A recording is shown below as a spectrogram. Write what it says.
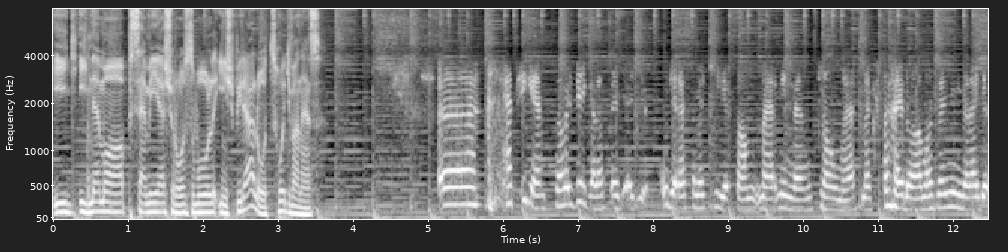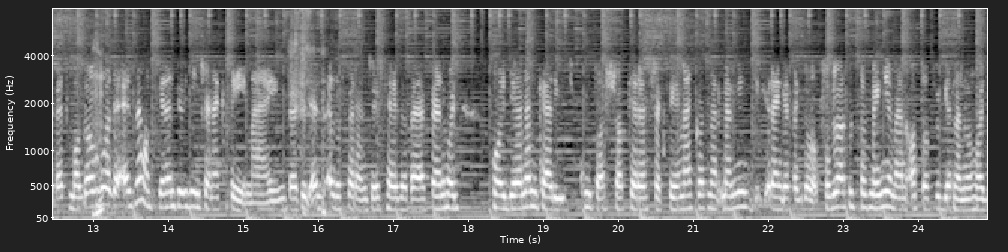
így, így nem a személyes rosszból inspirálódsz? Hogy van ez? Hát igen, szóval hogy vége lett egy, egy, úgy éreztem, hogy kiírtam már minden traumát, meg fájdalmat, meg minden egyebet magamból, de ez nem azt jelenti, hogy nincsenek témáim. Tehát hogy ez, ez a szerencsés helyzet elfen, hogy hogy nem kell így kutassak, keressek témákat, mert, mert mindig rengeteg dolog foglalkoztat, meg nyilván attól függetlenül, hogy,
